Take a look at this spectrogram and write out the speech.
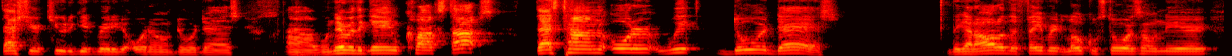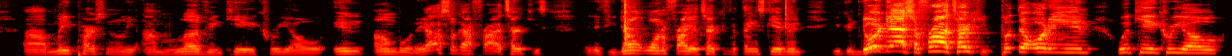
That's your cue to get ready to order on DoorDash. Uh, whenever the game clock stops, that's time to order with DoorDash. They got all of the favorite local stores on there. Uh, me personally, I'm loving Kid Creole in Humble. They also got fried turkeys. And if you don't want to fry your turkey for Thanksgiving, you can DoorDash a fried turkey. Put the order in with Kid Creole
